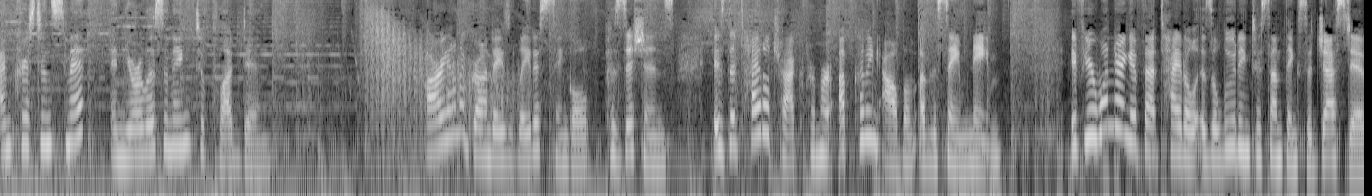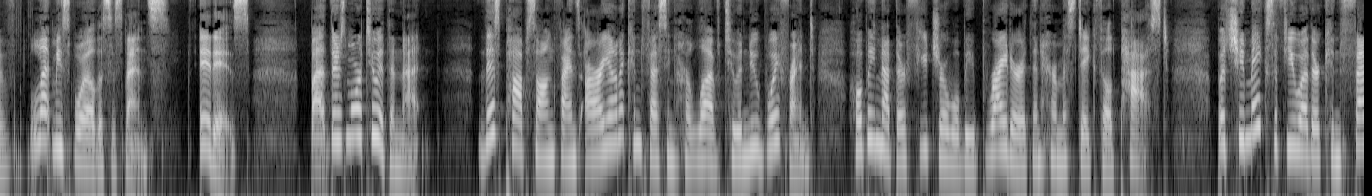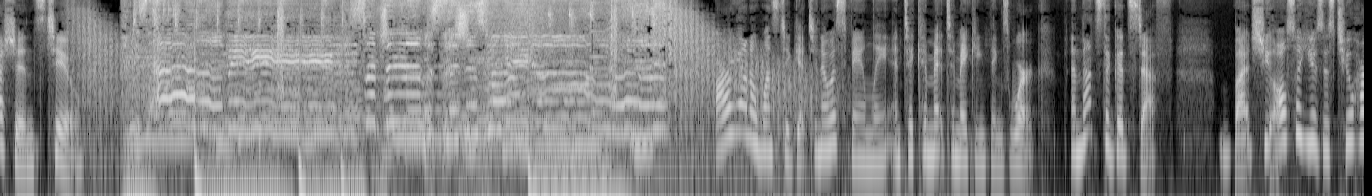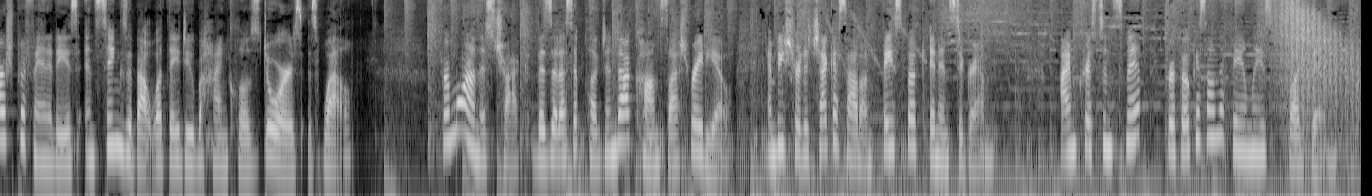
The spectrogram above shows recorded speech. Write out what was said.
I'm Kristen Smith, and you're listening to Plugged In. Ariana Grande's latest single, Positions, is the title track from her upcoming album of the same name. If you're wondering if that title is alluding to something suggestive, let me spoil the suspense. It is. But there's more to it than that. This pop song finds Ariana confessing her love to a new boyfriend, hoping that their future will be brighter than her mistake filled past. But she makes a few other confessions, too. Ariana wants to get to know his family and to commit to making things work, and that's the good stuff. But she also uses two harsh profanities and sings about what they do behind closed doors as well. For more on this track, visit us at pluggedin.com slash radio and be sure to check us out on Facebook and Instagram. I'm Kristen Smith for Focus on the Family's Plugged In.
